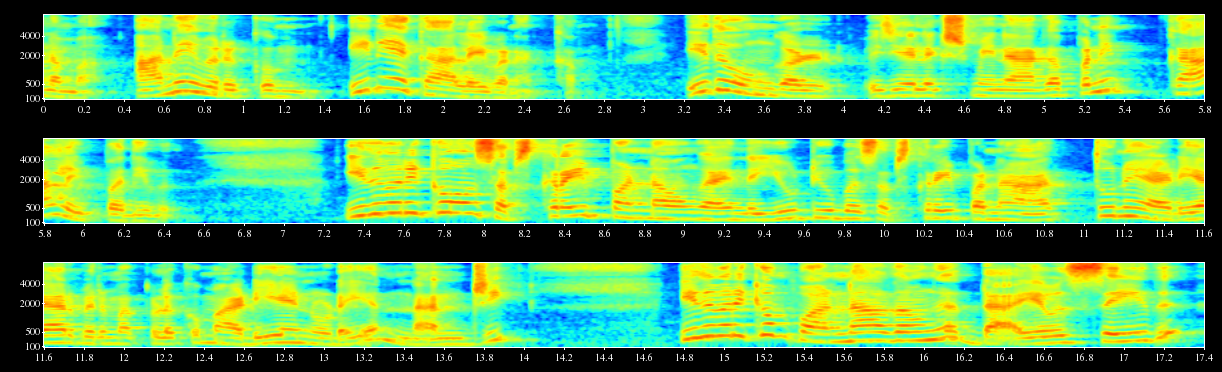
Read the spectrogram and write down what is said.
நம. அனைவருக்கும் இனிய காலை வணக்கம். இது உங்கள் விஜயலட்சுமி நாகப்பனின் காலை பதிவு. இது வரைக்கும் சப்ஸ்கிரைப் பண்ணவங்க இந்த யூடியூப்பை சப்ஸ்கிரைப் பண்ண அத்துணை அடியார் பெருமக்களுக்கும் அடியனுடைய நன்றி. இது வரைக்கும் பண்ணாதவங்க தயவு செய்து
